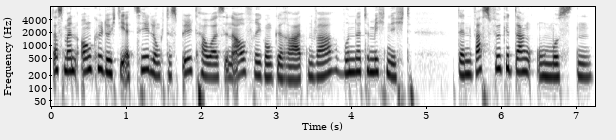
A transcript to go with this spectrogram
Dass mein Onkel durch die Erzählung des Bildhauers in Aufregung geraten war, wunderte mich nicht. Denn was für Gedanken mussten,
